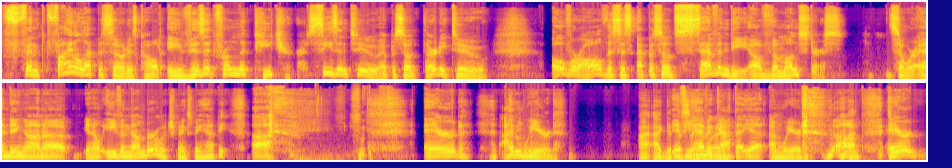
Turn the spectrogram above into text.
fin- final episode is called A Visit from the Teacher, Season 2, Episode 32. Overall, this is episode 70 of The Munsters. So we're ending on a, you know, even number, which makes me happy. Uh aired. I'm weird. I, I get. If you haven't way. got that yet, I'm weird. um, aired.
